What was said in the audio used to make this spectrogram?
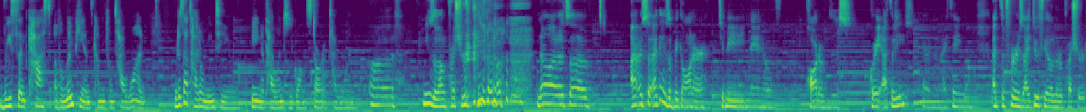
recent cast of Olympians coming from Taiwan. What does that title mean to you, being a Taiwan Zhiguang star of Taiwan? Uh, means a lot of pressure. no, it's a, I, I think it's a big honor to be mm. named of part of this great athletes. And I think at the first, I do feel a little pressure.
